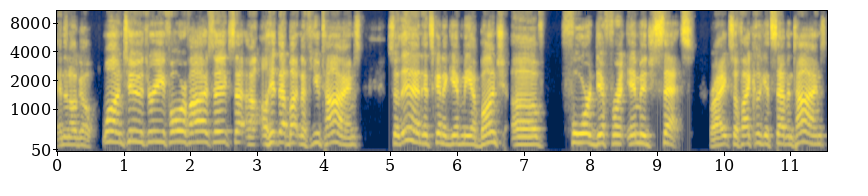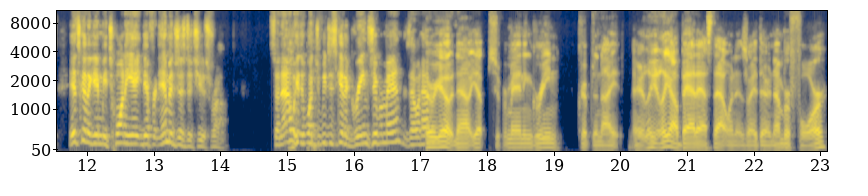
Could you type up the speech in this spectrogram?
And then I'll go one, two, three, four, five, six. Seven. Uh, I'll hit that button a few times. So then it's going to give me a bunch of four different image sets, right? So if I click it seven times, it's going to give me 28 different images to choose from. So now we what, we just get a green Superman. Is that what happened? There we go. Now, yep, Superman in green kryptonite. There, look, look how badass that one is right there. Number four.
